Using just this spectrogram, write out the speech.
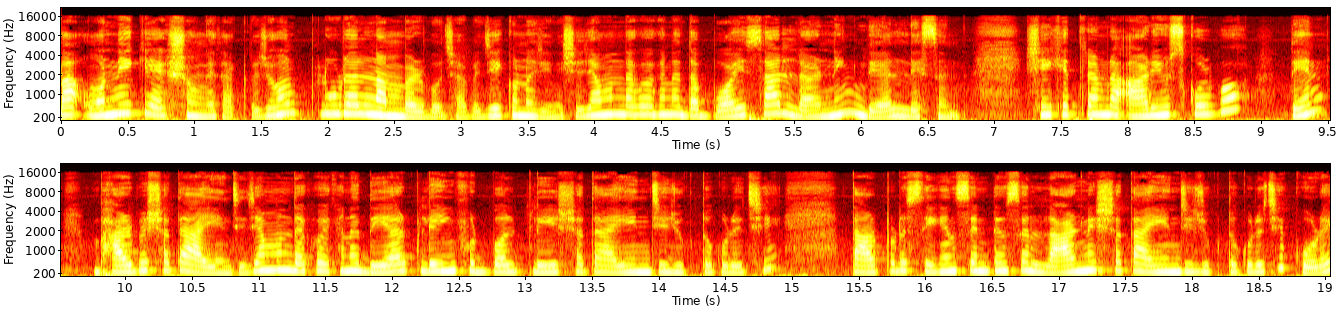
বা অনেকে একসঙ্গে থাকলে, যখন প্লুরাল নাম্বার বোঝাবে যে কোনো জিনিসে। যেমন দেখো এখানে the boys are learning their lesson সেই ক্ষেত্রে আমরা আর ইউজ করব দেন ভার্বের সাথে আইএনজি যেমন দেখো এখানে দে আর প্লেয়িং ফুটবল প্লেয়ের সাথে আইএনজি যুক্ত করেছি। তারপরে সেকেন্ড সেন্টেন্সে লার্নের সাথে আইএনজি যুক্ত করেছি, করে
